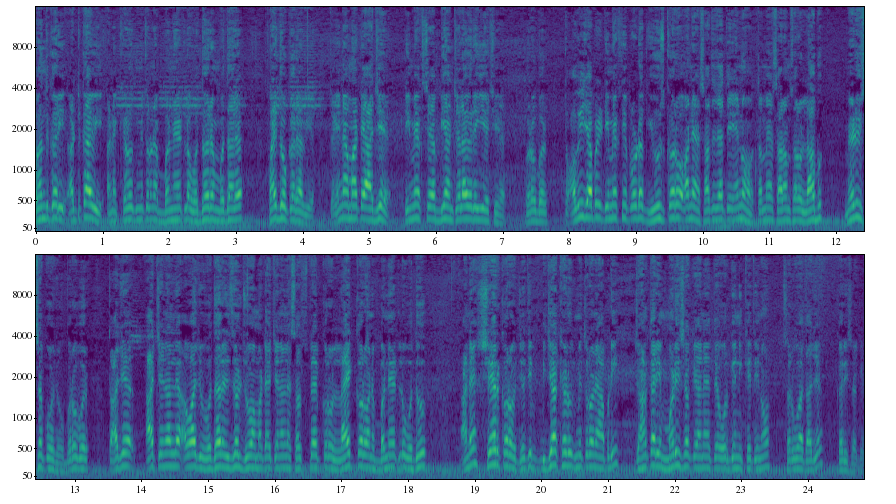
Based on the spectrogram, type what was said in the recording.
બંધ કરી અટકાવી અને ખેડૂત મિત્રોને બને એટલો વધારે વધારે ફાયદો કરાવીએ. તો એના માટે આજે ટીમેક્સ અભિયાન ચલાવી રહીએ છીએ. બરોબર? તો આવી જ આપણી ટીમેક્સની પ્રોડક્ટ યુઝ કરો અને સાથે સાથે એનો તમે સારામાં સારો લાભ મેળવી શકો છો, બરોબર? તો આજે આ ચેનલને અવાજ વધારે રિઝલ્ટ જોવા માટે આ ચેનલને સબસ્ક્રાઇબ કરો લાઇક કરો અને બને એટલું વધુ અને શેર કરો, જેથી બીજા ખેડૂત મિત્રોને આપણી જાણકારી મળી શકે અને તે ઓર્ગેનિક ખેતીનો શરૂઆત આજે કરી શકે.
